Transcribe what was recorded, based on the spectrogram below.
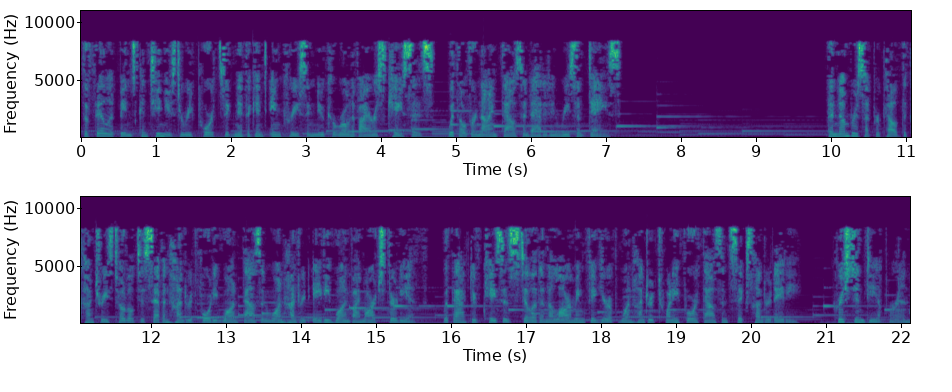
the Philippines continues to report significant increase in new coronavirus cases, with over 9,000 added in recent days. The numbers have propelled the country's total to 741,181 by March 30, with active cases still at an alarming figure of 124,680. Christian Deiparine,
